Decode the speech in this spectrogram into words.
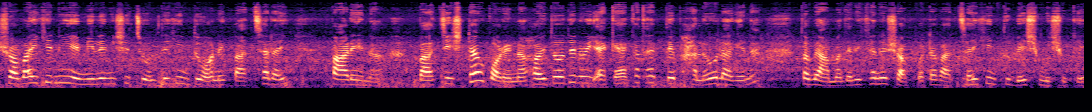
সবাইকে নিয়ে মিলেমিশে চলতে কিন্তু অনেক বাচ্চারাই পারে না বা চেষ্টাও করে না। হয়তো ওদের ওই একা একা থাকতে ভালোও লাগে না, তবে আমাদের এখানে সবকটা বাচ্চাই কিন্তু বেশ মিশুকে।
